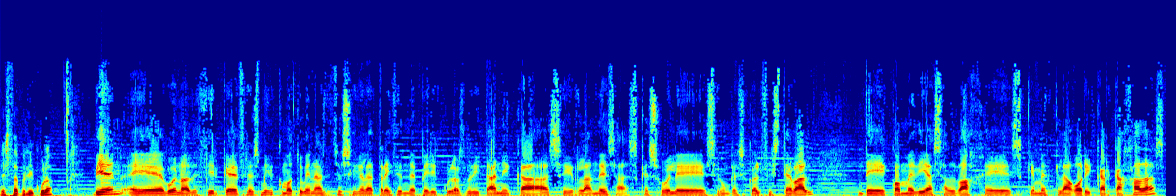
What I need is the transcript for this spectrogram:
esta película? Bien, eh, bueno, a decir que Fred Smith, como tú bien has dicho, sigue la tradición de películas británicas e irlandesas, que suele ser un clásico del festival, de comedias salvajes que mezcla gore y carcajadas,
